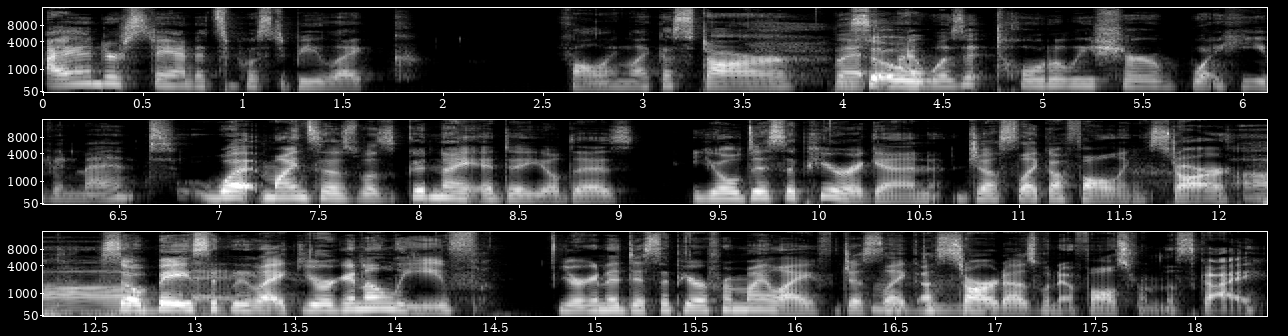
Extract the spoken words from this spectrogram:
I understand it's supposed to be like falling like a star, but So- I wasn't totally sure what he even meant. what mine says was good night, Eda Yildiz. You'll disappear again, just like a falling star. So basically, like you're gonna leave. You're gonna disappear from my life, just like a star does when it falls from the sky.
